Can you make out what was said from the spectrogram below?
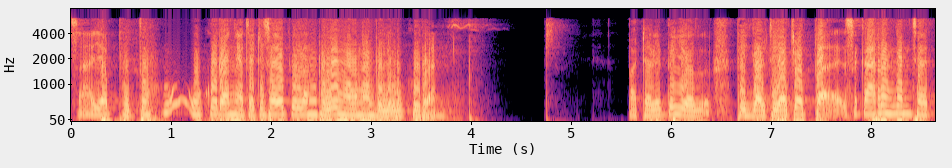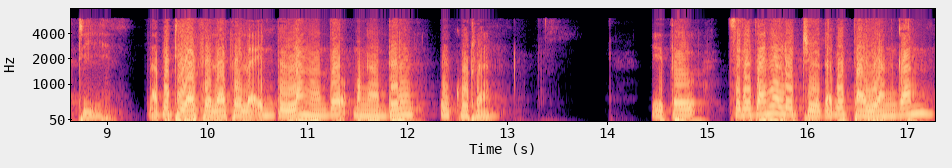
saya butuh ukurannya. Jadi saya pulang dulu mau ngambil ukuran. Padahal itu ya tinggal dia coba sekarang kan jadi. Tapi dia bela-belain pulang untuk mengambil ukuran. Itu ceritanya lucu, tapi bayangkan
